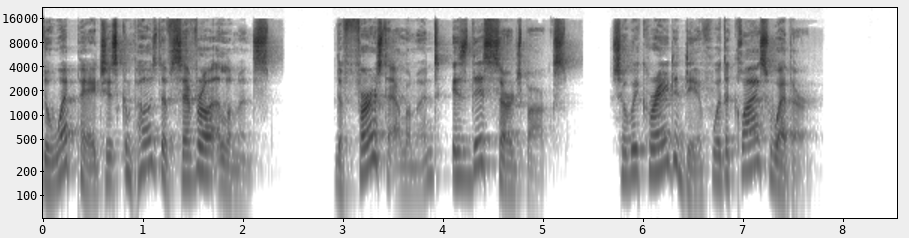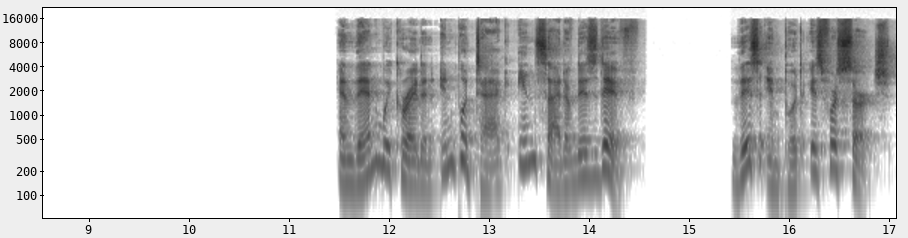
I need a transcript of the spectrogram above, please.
The web page is composed of several elements. The first element is this search box. So we create a div with the class weather. And then we create an input tag inside of this div. This input is for search.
